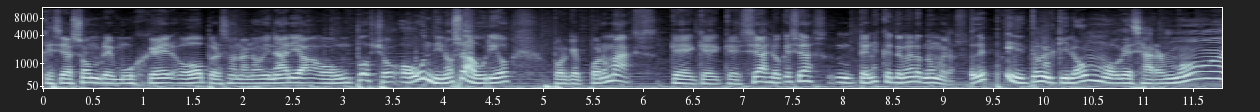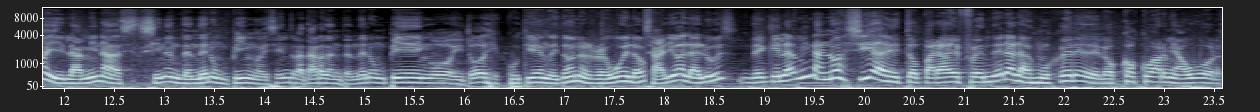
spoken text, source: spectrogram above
que seas hombre, mujer o persona no binaria o un pollo o un dinosaurio, porque por más que, seas lo que seas, tenés que tener números. Después de todo el quilombo que se armó y la mina sin entender un pingo y sin tratar de entender un pingo y todo discutiendo y todo en el revuelo, salió a la luz de que la mina no hacía esto para defender a las mujeres de los Cosco Army Award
